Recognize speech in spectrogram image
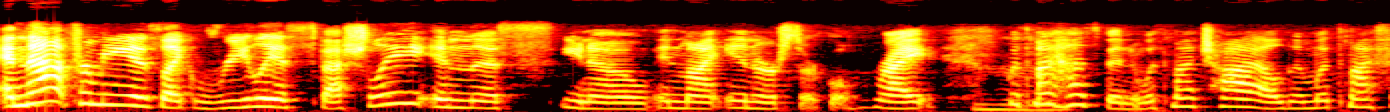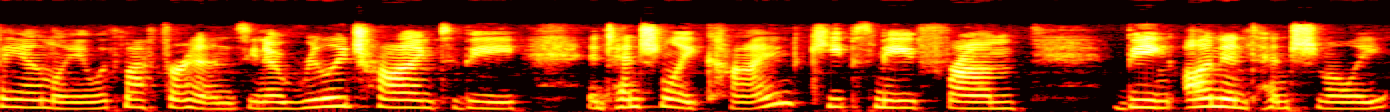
And that for me is like really especially in this, you know, in my inner circle, right? With my mm-hmm. husband, with my child, and with my family, and with my friends, you know, really trying to be intentionally kind keeps me from being unintentionally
